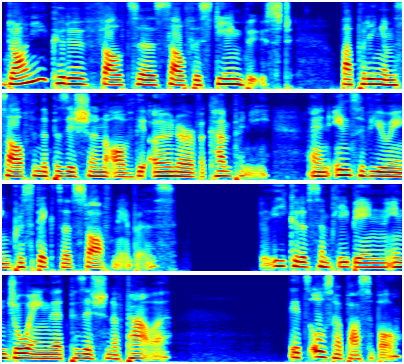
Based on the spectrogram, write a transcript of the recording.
Donnie could have felt a self esteem boost by putting himself in the position of the owner of a company and interviewing prospective staff members he could have simply been enjoying that position of power. It's also possible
